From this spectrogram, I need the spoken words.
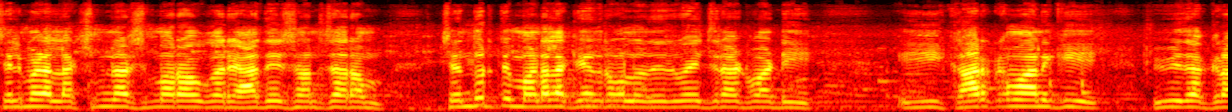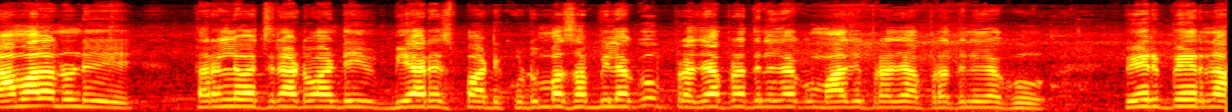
చెల్లిమెడ లక్ష్మీ నరసింహారావు గారి ఆదేశానుసారం చందుర్తి మండల కేంద్రంలో నిర్వహించినటువంటి ఈ కార్యక్రమానికి వివిధ గ్రామాల నుండి తరలి వచ్చినటువంటి బీఆర్ఎస్ పార్టీ కుటుంబ సభ్యులకు ప్రజాప్రతినిధులకు మాజీ ప్రజాప్రతినిధులకు పేరు పేరున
